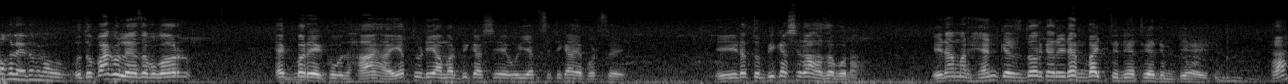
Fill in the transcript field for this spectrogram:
পাগল হয়ে যাবে ও তো পাগল হয়ে যাব ঘর একবারে হায় হায় এতটি আমার বিকাশে ওই অ্যাপসি থেকে আয় পড়ছে। এটা তো বিকাশে রাখা যাব না। এটা আমার হ্যান্ড ক্যাশ দরকার এটা আমি বাইতে নিয়ে থুয়ে দিম টিহা এটি হ্যাঁ?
